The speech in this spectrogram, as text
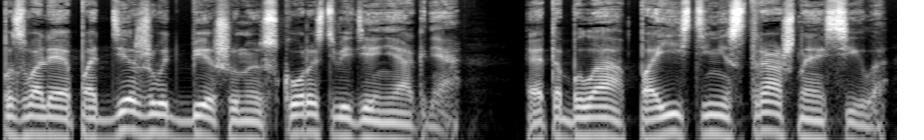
позволяя поддерживать бешеную скорость ведения огня. Это была поистине страшная сила –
